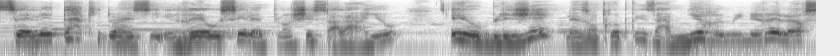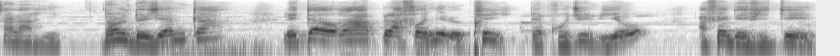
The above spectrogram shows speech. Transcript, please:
C'est l'État qui doit ainsi rehausser les planchers salariaux et obliger les entreprises à mieux rémunérer leurs salariés. Dans le deuxième cas, l'État aura plafonné le prix des produits bio afin d'éviter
